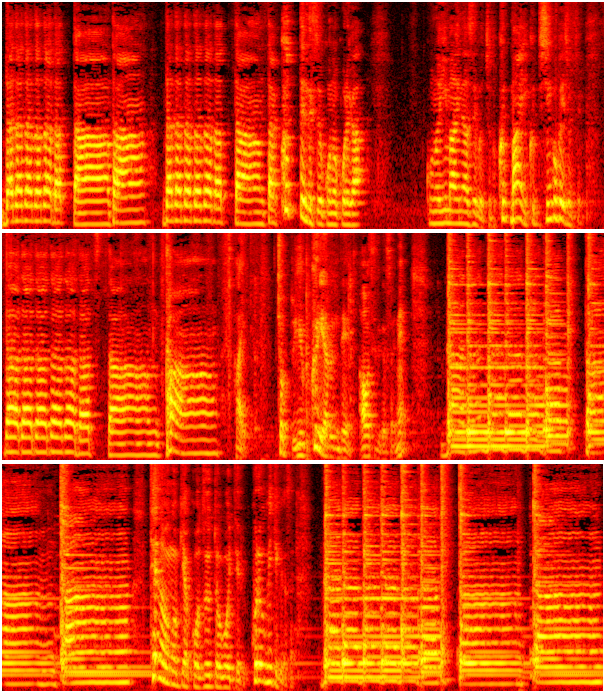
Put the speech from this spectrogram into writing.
ダダダダダダッタンタン。ダダダダダダッタンタン。食ってんですよ、この、これが。この Em7 ちょっと前に食ってシンコペーションしてる。ダダダダダダツタンタン。はい。ちょっとゆっくりやるんで合わせてくださいね。ダダダダダダタンタン。手の動きがこうずっと動いてる。これを見てください。ダダダダダダタンタン。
